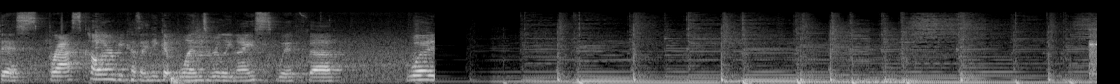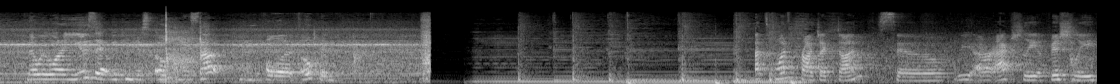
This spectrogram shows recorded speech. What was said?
this brass color because I think it blends really nice with the wood. Then we want to use it, we can just open this up and pull it open. That's one project done, so we are actually officially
